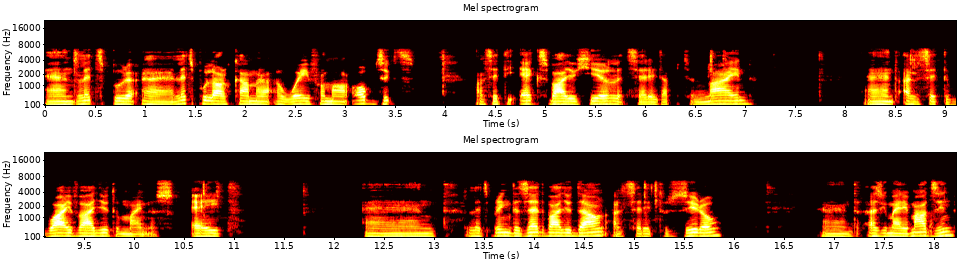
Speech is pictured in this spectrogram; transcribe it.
And let's put uh, let's pull our camera away from our objects. I'll set the X value here let's set it up to 9 and I'll set the y value to minus 8 and let's bring the z value down. I'll set it to 0 and as you might imagine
